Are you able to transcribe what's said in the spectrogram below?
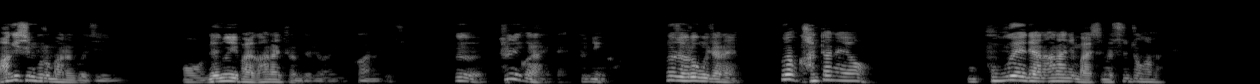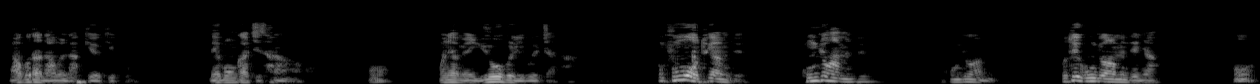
마귀 신부름 하는 거지. 어, 내 눈이 밝아 하나님처럼 되려고 하는 거지. 그 틀린 건 아니다. 틀린 거. 그래서 여러분 있잖아요. 그냥 간단해요. 부부에 대한 하나님 말씀에 순종하면 나보다 남을 낫게 여기고 내 몸같이 사랑하고 어? 뭐냐면 유혹을 입을 자다. 부모 어떻게 하면 돼요? 공경하면 돼요. 공경하면 돼요. 어떻게 공경하면 되냐? 어,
